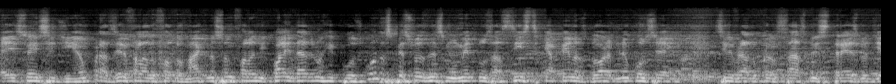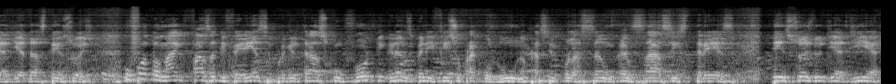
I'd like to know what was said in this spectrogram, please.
É isso aí, Cidinha. É um prazer falar do Fotomag. Nós estamos falando de qualidade no repouso. Quantas pessoas nesse momento nos assistem que apenas dormem, não conseguem se livrar do cansaço, do estresse do dia a dia, das tensões? O Fotomag faz a diferença porque ele traz conforto e grandes benefícios para a coluna, para a circulação, cansaço, estresse, tensões do dia a dia.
